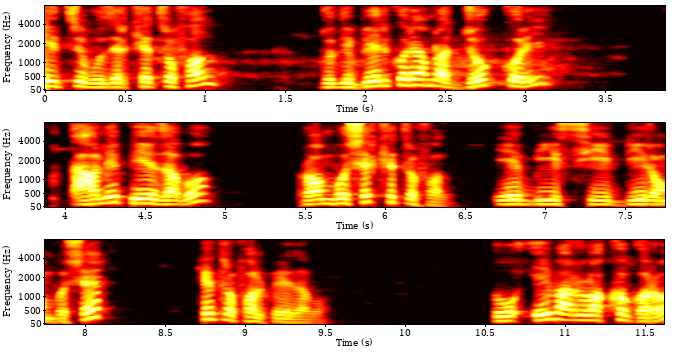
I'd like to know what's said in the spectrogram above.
এই ত্রিভুজের ক্ষেত্রফল যদি বের করে আমরা যোগ করি, তাহলে পেয়ে যাব রম্বসের ক্ষেত্রফল। এ বি সি ডি রম্বসের ক্ষেত্রফল পেয়ে যাব। তো এবার লক্ষ্য করো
